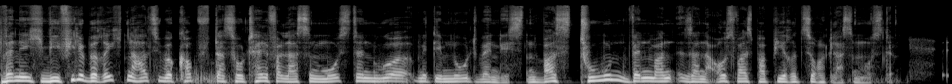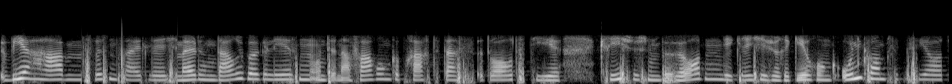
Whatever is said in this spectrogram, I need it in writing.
Wenn ich, wie viele berichten, Hals über Kopf das Hotel verlassen musste, nur mit dem Notwendigsten. Was tun, wenn man seine Ausweispapiere zurücklassen musste? Wir haben zwischenzeitlich Meldungen darüber gelesen und in Erfahrung gebracht, dass dort die griechischen Behörden, die griechische Regierung unkompliziert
